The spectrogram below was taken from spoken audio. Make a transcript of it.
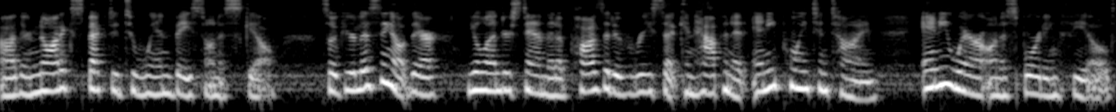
Uh, they're not expected to win based on a skill. So if you're listening out there, you'll understand that a positive reset can happen at any point in time, anywhere on a sporting field.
